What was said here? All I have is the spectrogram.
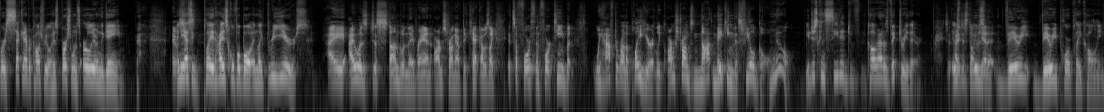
For his second ever college field his first one was earlier in the game, and he just- hasn't played high school football in like three years. I I was just stunned when they ran Armstrong out to kick. I was like, it's a fourth and 14, but we have to run a play here. Like Armstrong's not making this field goal. No, you just conceded to Colorado's victory there. I just, was- I just don't get it. Very, very poor play calling,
